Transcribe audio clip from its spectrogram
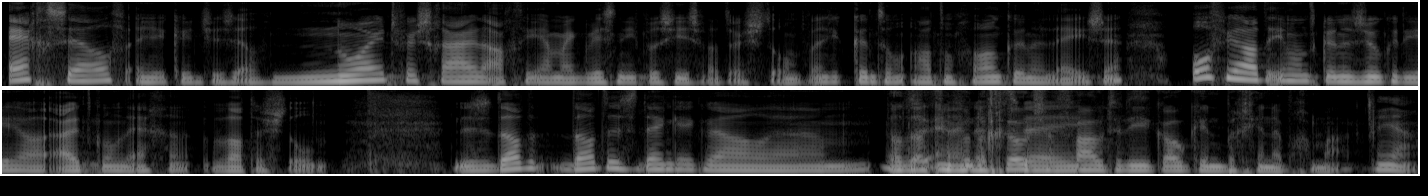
echt zelf. En je kunt jezelf nooit verschuilen achter, ja, maar ik wist niet precies wat er stond. Want je kunt, hem- had hem gewoon kunnen lezen. Of je had iemand kunnen zoeken die jou uit kon leggen wat er stond. Dus dat, dat is denk ik wel... ehm, Dat, is een van de de grootste twee- fouten die ik ook in het begin heb gemaakt. Ja,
